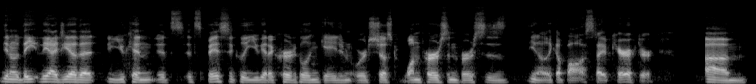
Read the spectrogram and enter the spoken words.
you know the the idea that you can it's it's basically you get a critical engagement where it's just one person versus you know like a boss type character. Um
